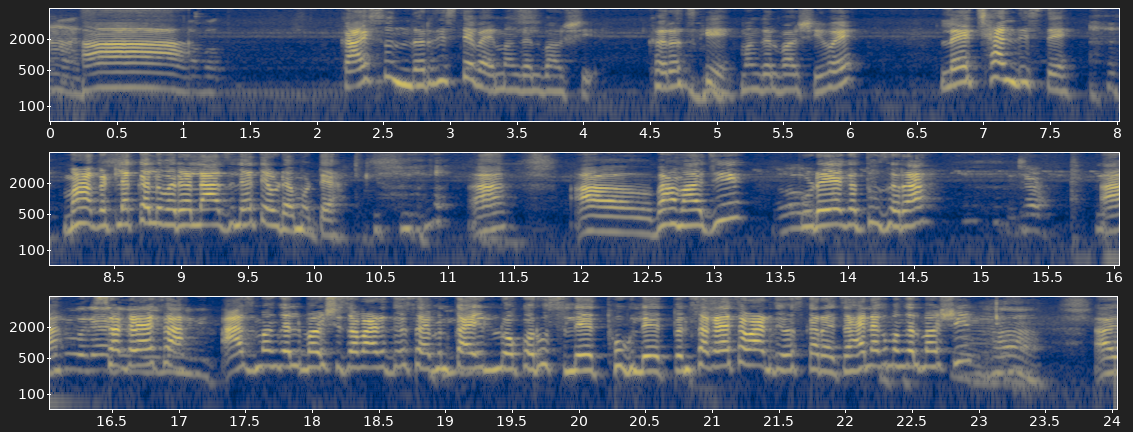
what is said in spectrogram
हा. हा, बघ. काय सुंदर दिसते बाई मंगल मावशी खरंच की मंगल मावशी होय? लय छान दिसते. महागटल्या कलवऱ्या लाजल्या तेवढ्या मोठ्या. आ? भामाजी पुढे ये ग तू जरा. आ, सगळ्याचा आज मंगल मावशीचा वाढदिवस आहे पण काही लोक रुसलेत फुगलेत पण सगळ्याचा वाढदिवस करायचा. आहे ना ग मंगल मावशी आ,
